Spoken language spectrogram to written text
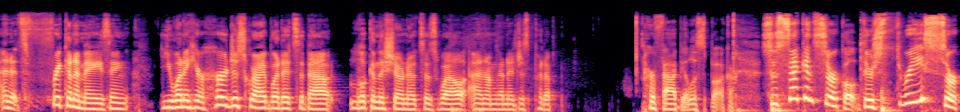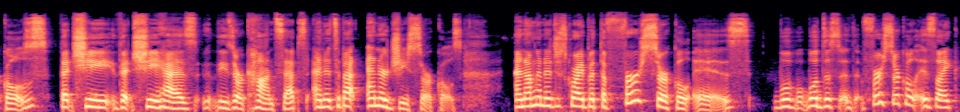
and it's freaking amazing. You want to hear her describe what it's about? Look in the show notes as well, and I'm going to just put up her fabulous book. So second circle, there's three circles that she that she has these are concepts and it's about energy circles. And I'm going to describe what the first circle is. We'll we'll just the first circle is like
